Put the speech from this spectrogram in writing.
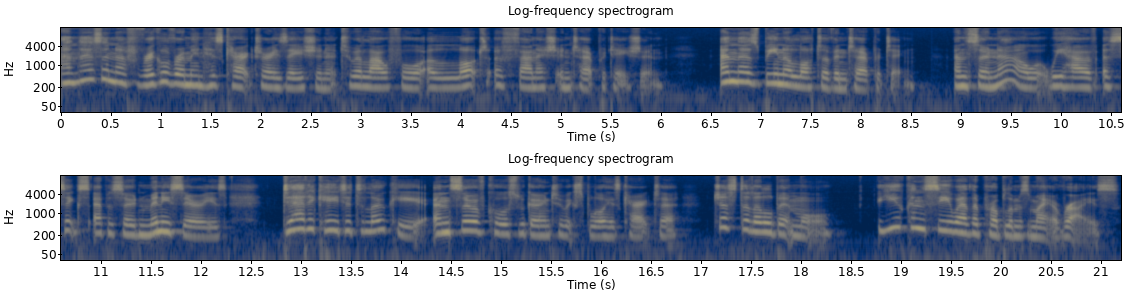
And there's enough wriggle room in his characterization to allow for a lot of fanish interpretation. And there's been a lot of interpreting. And so now we have a six episode miniseries dedicated to Loki, and so of course we're going to explore his character just a little bit more, you can see where the problems might arise.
